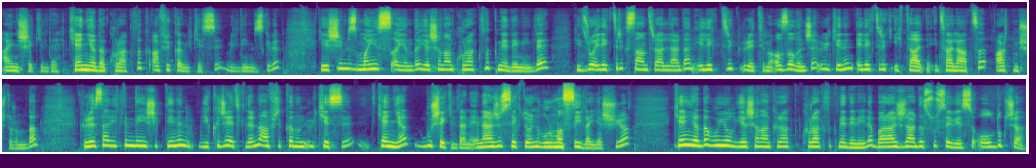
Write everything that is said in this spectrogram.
aynı şekilde Kenya'da kuraklık Afrika ülkesi bildiğimiz gibi. Geçtiğimiz Mayıs ayında yaşanan kuraklık nedeniyle hidroelektrik santrallerden elektrik üretimi azalınca ülkenin elektrik ithal, ithalatı artmış durumda. Küresel iklim değişikliğinin yıkıcı etkilerini Afrika'nın ülkesi Kenya bu şekilde hani enerji sektörünü vurmasıyla yaşıyor. Kenya'da bu yıl yaşanan kurak, kuraklık nedeniyle barajlarda su seviyesi oldukça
